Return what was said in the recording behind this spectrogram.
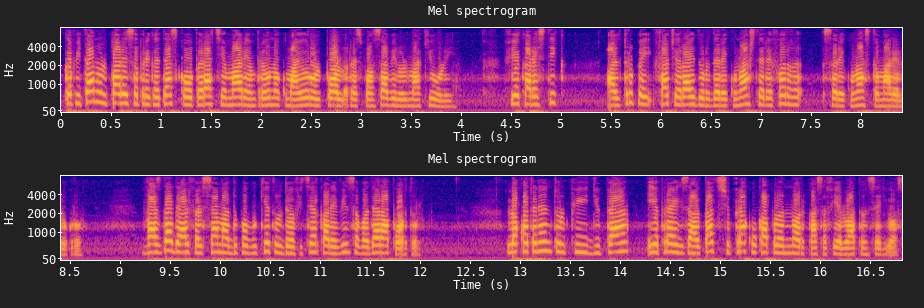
Capitanul pare să pregătească o operație mare împreună cu majorul Paul, responsabilul machiului. Fiecare stick al trupei face raiduri de recunoaștere fără să recunoască mare lucru. V-ați dat de altfel seama după buchetul de ofițeri care vin să vă dea raportul. Locotenentul Puy Dupin e prea exaltat și prea cu capul în nor ca să fie luat în serios.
